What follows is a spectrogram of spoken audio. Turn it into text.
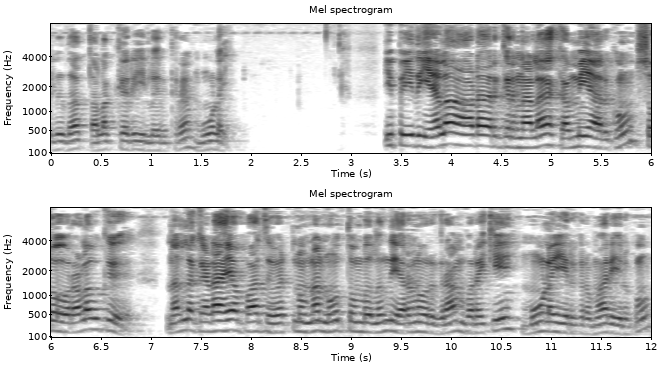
இதுதான் தலைக்கறியில் இருக்கிற மூளை. இப்போ இது இலை ஆடாக இருக்கிறனால கம்மியாக இருக்கும். ஸோ ஓரளவுக்கு நல்ல கடாயாக பார்த்து வெட்டினோம்னா நூற்றம்பதுலேருந்து இரநூறு கிராம் வரைக்கும் மூளை இருக்கிற மாதிரி இருக்கும்.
